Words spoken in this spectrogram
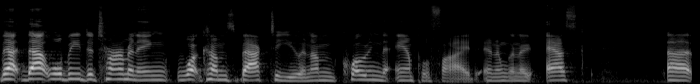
that that will be determining what comes back to you. And I'm quoting the Amplified, and I'm going to ask uh,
